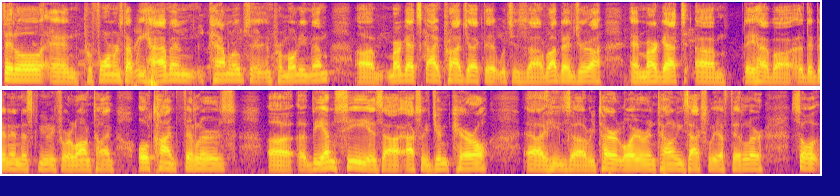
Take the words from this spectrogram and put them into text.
fiddle and performers that we have in Kamloops and, and promoting them. Um, Margat Sky Project, uh, which is uh, Rod Banjura and Margat, um, they have uh, they've been in this community for a long time. Old time fiddlers. Uh, uh the MC is uh, actually Jim Carroll. He's a retired lawyer in town. He's actually a fiddler. So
